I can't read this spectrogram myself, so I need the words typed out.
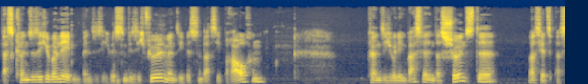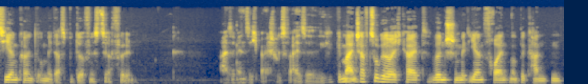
Das können Sie sich überlegen, wenn Sie sich wissen, wie Sie sich fühlen, wenn Sie wissen, was Sie brauchen, können sich überlegen, was wäre denn das Schönste, was jetzt passieren könnte, um mir das Bedürfnis zu erfüllen. Also wenn sich beispielsweise die Gemeinschaft Zugehörigkeit wünschen mit ihren Freunden und Bekannten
